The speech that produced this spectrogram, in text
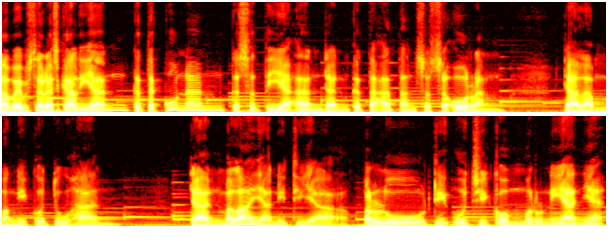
Bapak Ibu Saudara sekalian, ketekunan, kesetiaan, dan ketaatan seseorang dalam mengikut Tuhan dan melayani Dia perlu diuji kemurniannya,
